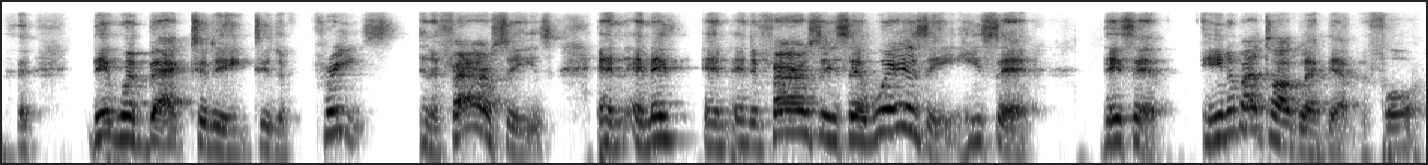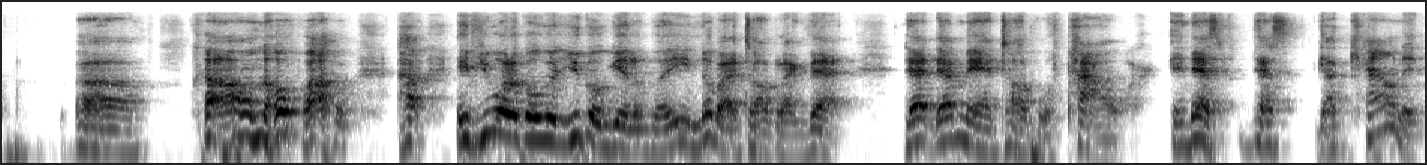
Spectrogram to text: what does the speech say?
they went back to the to the priests and the Pharisees, and and they and, and the Pharisees said, "Where is he?" He said, "They said, ain't nobody talked like that before." Uh, I don't know how, if you want to go, you go get him, but ain't nobody talk like that. That that man talked with power, and that's that's accounted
